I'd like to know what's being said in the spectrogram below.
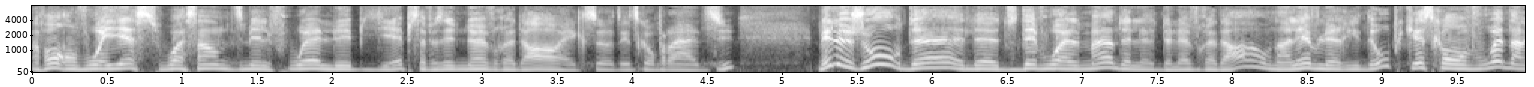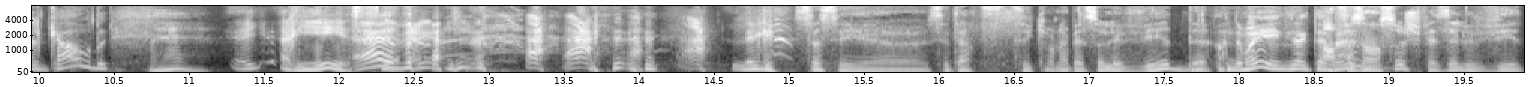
le fond, on voyait 70 000 fois le billet, puis ça faisait une œuvre d'art avec ça, tu comprends-tu? Mais le jour de, le- du dévoilement de l'œuvre d'art, on enlève le rideau, puis qu'est-ce qu'on voit dans le cadre? Eh, Rien. Ah, c'est- Le gars- Ça, c'est euh, c'est artistique. On appelle ça le vide. Oui, exactement. En faisant ça, je faisais le vide.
